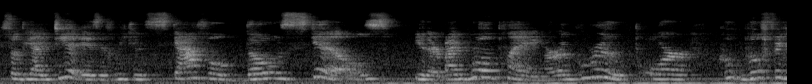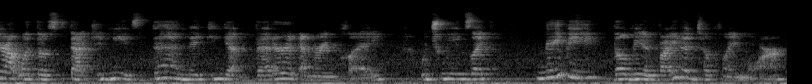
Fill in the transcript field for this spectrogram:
so the idea is if we can scaffold those skills either by role playing or a group or who, we'll figure out what those that kid needs then they can get better at entering play which means like maybe they'll be invited to play more.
